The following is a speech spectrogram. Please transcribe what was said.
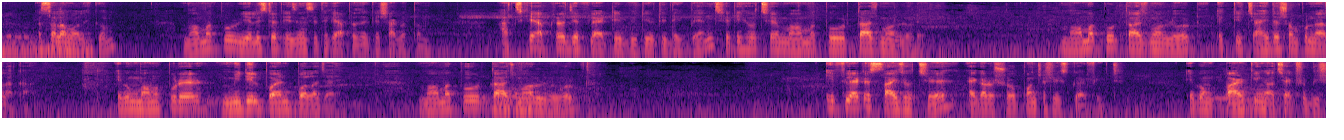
আসসালামু আলাইকুম। মোহাম্মদপুর রিয়েল এস্টেট এজেন্সি থেকে আপনাদেরকে স্বাগতম। আজকে আপনারা যে ফ্ল্যাটটি, ভিডিওটি দেখবেন, সেটি হচ্ছে মোহাম্মদপুর তাজমহল রোডে মোহাম্মদপুর তাজমহল রোড একটি চাহিদা সম্পূর্ণ এলাকা এবং মোহাম্মদপুরের মিডিল পয়েন্ট বলা যায়। মোহাম্মদপুর তাজমহল রোড, এই ফ্ল্যাটের সাইজ হচ্ছে এগারোশো স্কোয়ার ফিট এবং পার্কিং আছে একশো বিশ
